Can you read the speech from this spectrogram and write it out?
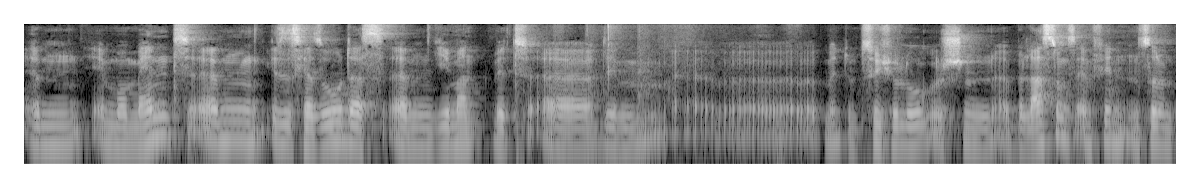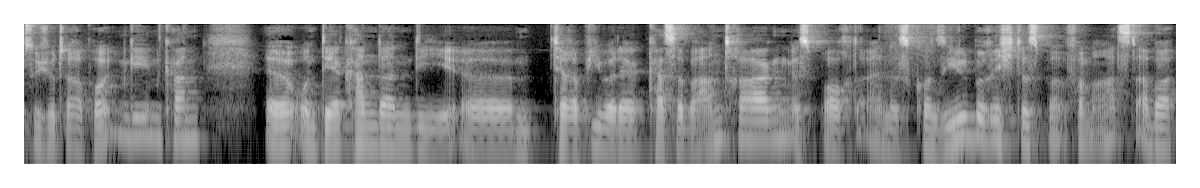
Ähm, Im Moment ähm, ist es ja so, dass ähm, jemand mit äh, dem äh, mit einem psychologischen äh, Belastungsempfinden zu einem Psychotherapeuten gehen kann äh, und der kann dann die äh, Therapie bei der Kasse beantragen. Es braucht eines Konsilberichtes vom Arzt, aber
